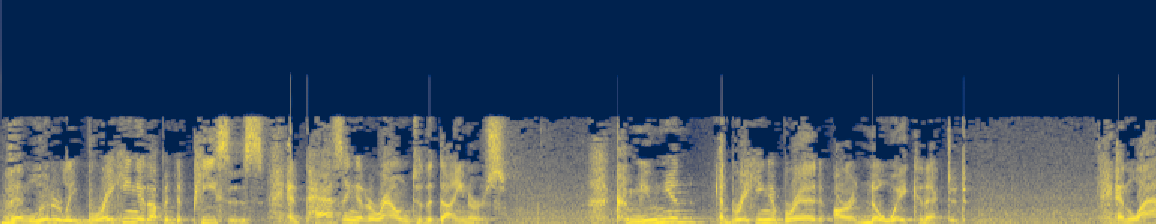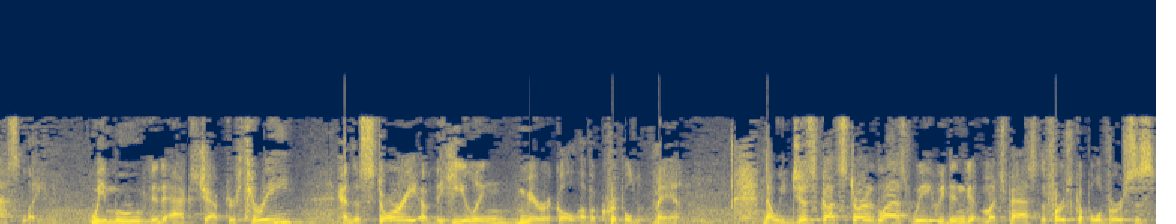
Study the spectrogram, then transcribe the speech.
then literally breaking it up into pieces and passing it around to the diners. Communion and breaking of bread are in no way connected. And lastly, we moved into Acts chapter 3 and the story of the healing miracle of a crippled man. Now we just got started last week. We didn't get much past the first couple of verses.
